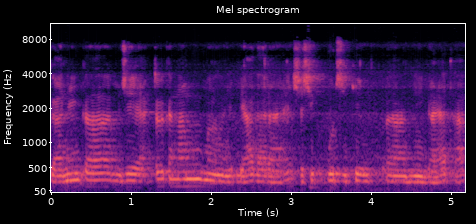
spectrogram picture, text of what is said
गाने का मुझे एक्टर का नाम याद आ रहा है। शशि कपूर जी के ने गाया था।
